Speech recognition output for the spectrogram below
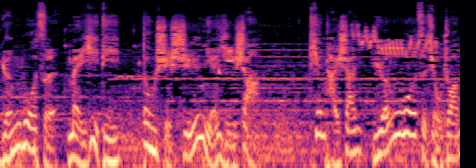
圆窝子每一滴都是十年以上。天台山圆窝子酒庄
